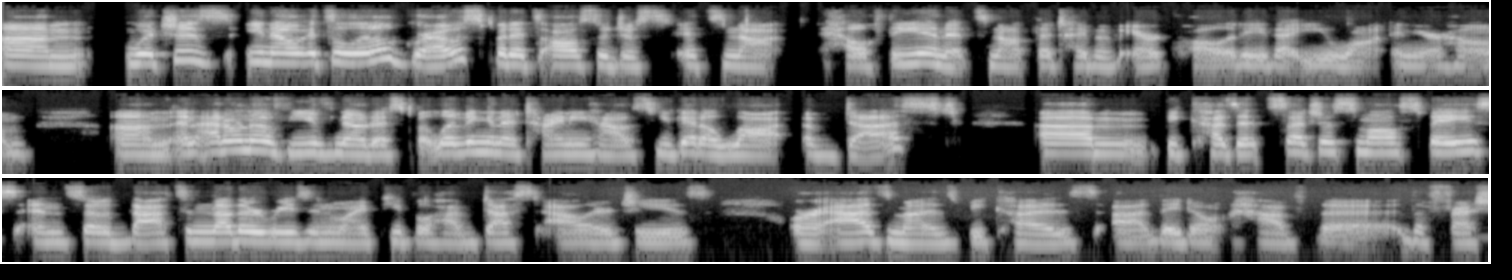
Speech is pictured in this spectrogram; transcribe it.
um, which is, you know, it's a little gross, but it's also just, it's not healthy and it's not the type of air quality that you want in your home. Um, and I don't know if you've noticed, but living in a tiny house, you get a lot of dust um, because it's such a small space. And so that's another reason why people have dust allergies or asthma is because uh, they don't have the the fresh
